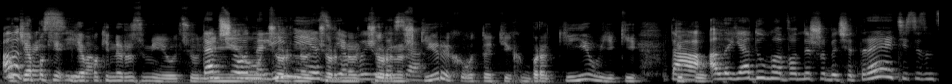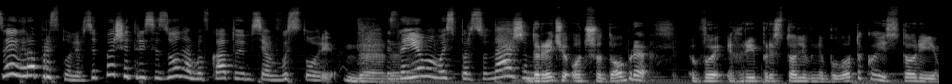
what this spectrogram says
Але от я поки, красиво. я поки не розумію цю Там ще лінію одна чорно, лінія чорно, з'явилася. чорношкірих, от тих братів, які. Та, типу- але я думаю, вони ж роблять ще третій сезон. Це гра престолів. Це перші три сезони, а ми вкатуємося в історію. Да, да. Знайомимось з персонажем. До речі, от що добре, в Грі престолів не було такої історії,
